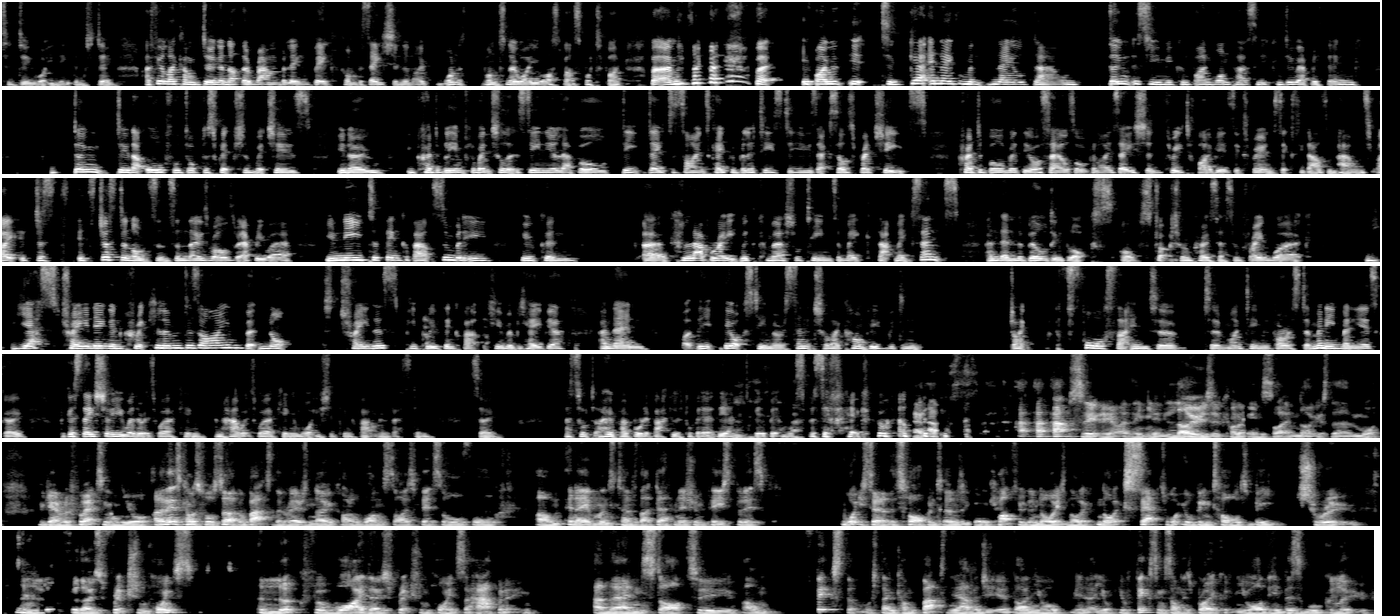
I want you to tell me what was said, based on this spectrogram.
to do what you need them to do. I feel like i'm doing another rambling big conversation and i want want to know why you asked about spotify. But um but if i was it, to get enablement nailed down don't assume you can find one person who can do everything don't do that awful job description which is you know, incredibly influential at senior level, deep data science capabilities to use Excel spreadsheets, credible with your sales organization, three to five years experience, sixty thousand pounds. Right? It just it's just a nonsense, and those roles are everywhere. You need to think about somebody who can uh, collaborate with commercial teams and make that make sense and then the building blocks of structure and process and framework yes training and curriculum design but not trainers people who think about human behavior. And then uh, the the ops team are essential. I can't believe we didn't like force that into to my team in forrester many many years ago because they show you whether it's working and how it's working and what you should think about investing. So I sort of I hope I brought it back a little bit at the end to be a bit more specific. Absolutely, I think you know loads of kind of insight and nuggets there. And what again, reflecting on your, I think this comes full circle back to the there is no kind of one size fits all for um, enablement in terms of that definition piece, but it's what you said at the top in terms of you've got to cut through the noise, not not accept what you're being told to be true, and look for those friction points and look for why those friction points are happening, and then start to um, fix them, which then comes back to the analogy of then you're, you know, you're, you're fixing something that's broken. You are the invisible glue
